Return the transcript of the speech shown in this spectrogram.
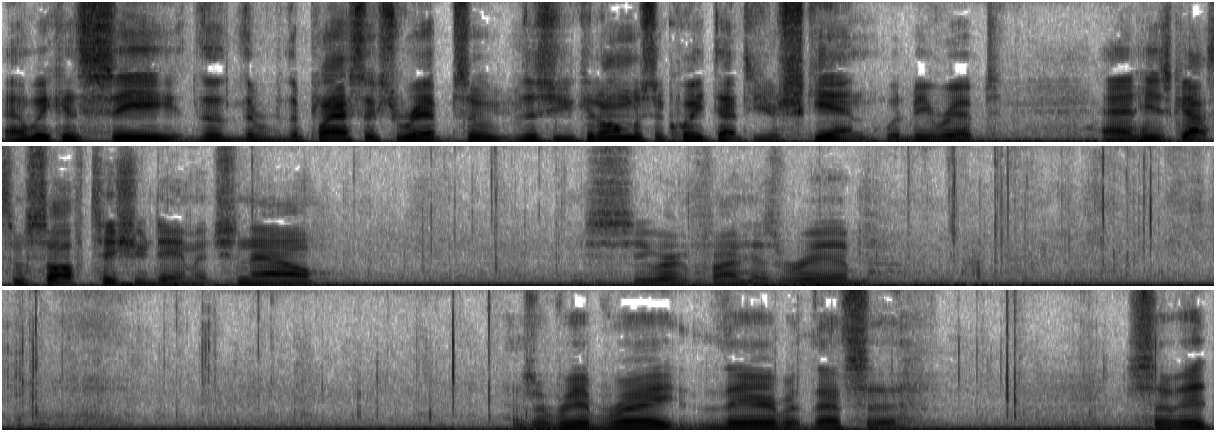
And we can see the, the, the plastic's ripped. So this you can almost equate that to your skin would be ripped. And he's got some soft tissue damage. Now, see where I can find his rib. There's a rib right there, but that's a, so it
